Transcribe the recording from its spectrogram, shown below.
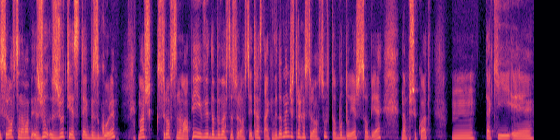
surowce na mapie. Zrzut, zrzut jest jakby z góry. Masz surowce na mapie i wydobywasz te surowce. I teraz tak, wydobędziesz trochę surowców, to budujesz sobie na przykład mm, taki, y,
